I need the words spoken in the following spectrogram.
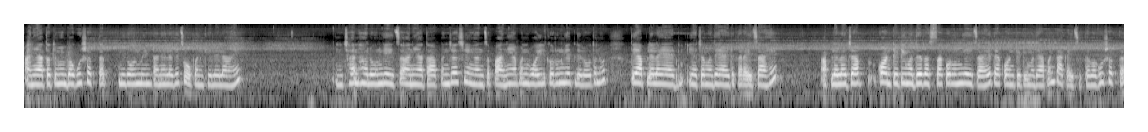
आणि आता तुम्ही बघू शकतात मी दोन मिनटाने लगेच ओपन केलेलं आहे. छान हलवून घ्यायचं आणि आता आपण ज्या शेंगांचं पाणी आपण बॉईल करून घेतलेलं होतं ना ते आपल्याला ॲड याच्यामध्ये ॲड करायचं आहे. आपल्याला ज्या क्वांटिटीमध्ये रस्सा करून घ्यायचा आहे त्या क्वांटिटीमध्ये आपण टाकायचं. तर बघू शकता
